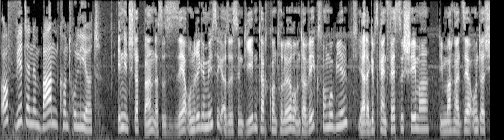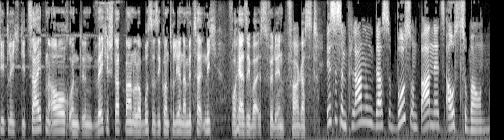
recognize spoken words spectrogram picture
oft wird denn in Bahnen kontrolliert? In den Stadtbahnen. Das ist sehr unregelmäßig. Also es sind jeden Tag Kontrolleure unterwegs vom Mobil. Ja, da gibt es kein festes Schema. Die machen halt sehr unterschiedlich die Zeiten auch und in welche Stadtbahn oder Busse sie kontrollieren, damit es halt nicht vorhersehbar ist für den Fahrgast. Ist es in Planung, das Bus- und Bahnnetz auszubauen?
